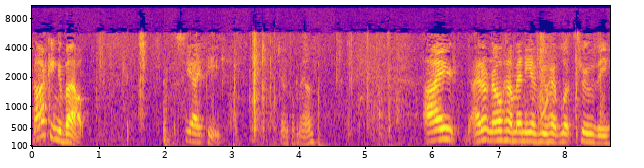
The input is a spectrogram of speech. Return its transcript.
talking about CIP, gentlemen. I, I don't know how many of you have looked through the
